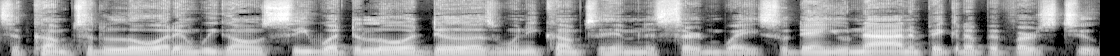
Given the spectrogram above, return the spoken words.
to come to the Lord. And we're going to see what the Lord does when he comes to him in a certain way. So, Daniel 9 and pick it up at verse 2.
